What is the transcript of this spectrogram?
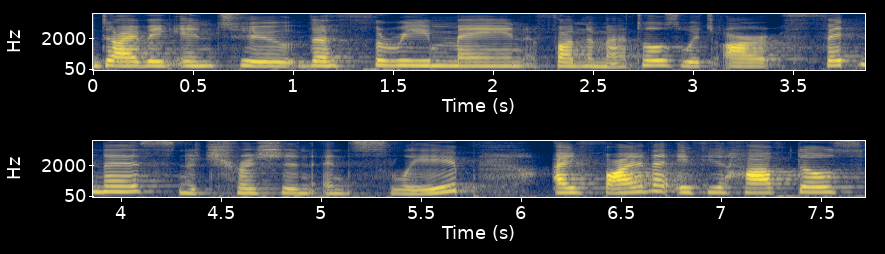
diving into the three main fundamentals, which are fitness, nutrition, and sleep. I find that if you have those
